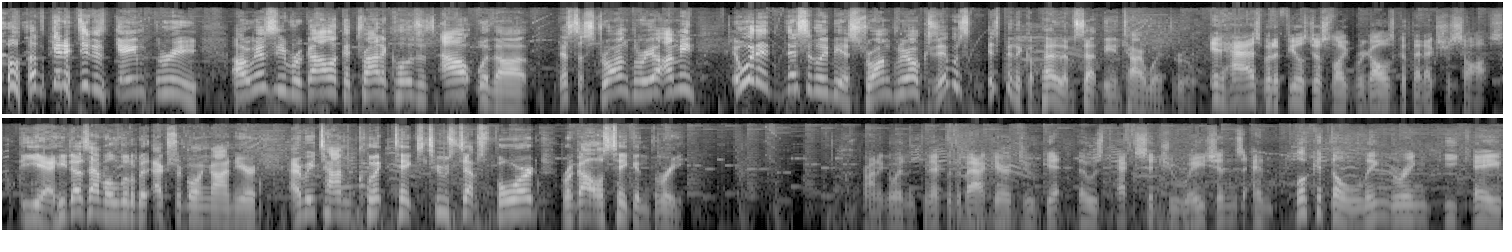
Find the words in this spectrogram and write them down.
Let's get into this game three. Uh, we're going to see Regalo could try to close this out with a, just a strong 3 I mean, it wouldn't necessarily be a strong 3 because it was, it's been a competitive set the entire way through. It has, but it feels just like Regalo's got that extra sauce. Yeah, he does have a little bit extra going on here. Every time Clique takes two steps forward, Regalo's taking three. Trying to go ahead and connect with the back air to get those tech situations. And look at the lingering PK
